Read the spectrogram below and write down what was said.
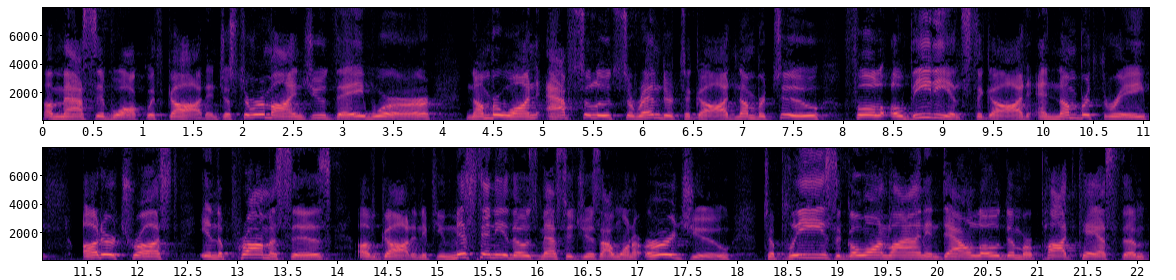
a massive walk with God. And just to remind you, they were number one, absolute surrender to God. Number two, full obedience to God. And number three, utter trust in the promises of God. And if you missed any of those messages, I want to urge you to please go online and download them or podcast them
